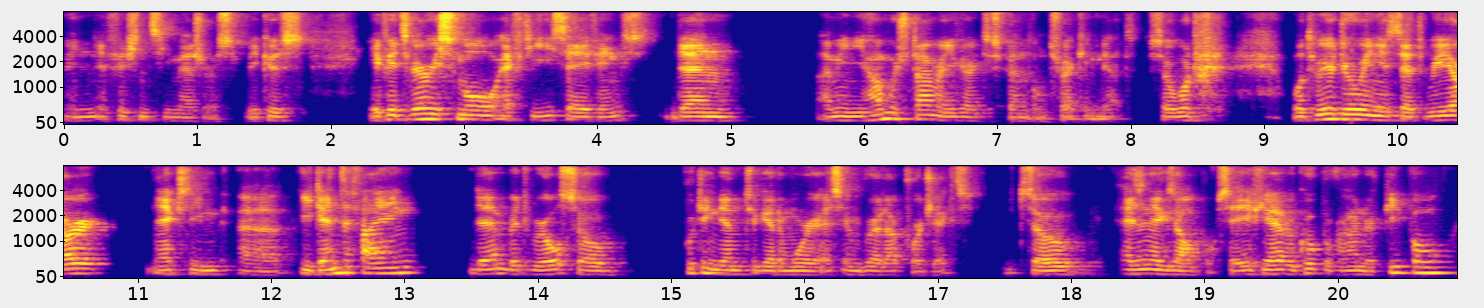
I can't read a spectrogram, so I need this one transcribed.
in efficiency measures because if it's very small FTE savings, then I mean, how much time are you going to spend on tracking that? So what what we're doing is that we are actually uh, identifying them, but we're also putting them together more as umbrella projects. So, as an example, say if you have a group of 100 people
